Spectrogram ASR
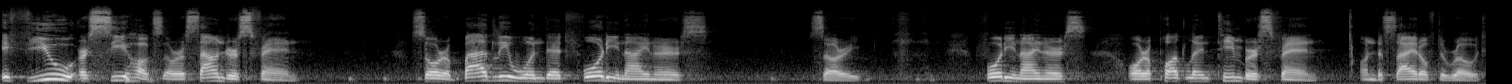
if you are Seahawks or a Sounders fan, saw a badly wounded 49ers, sorry, 49ers or a Portland Timbers fan on the side of the road,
